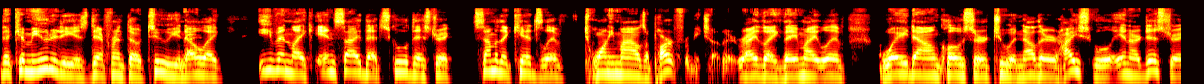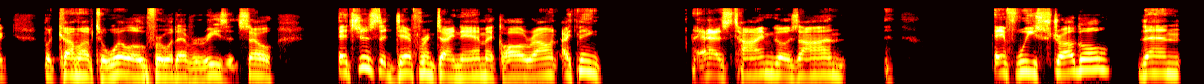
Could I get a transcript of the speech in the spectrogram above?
the community is different though, too. You know, like even like inside that school district, some of the kids live 20 miles apart from each other, right? Like they might live way down closer to another high school in our district, but come up to Willow for whatever reason. So it's just a different dynamic all around. I think as time goes on, if we struggle, then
